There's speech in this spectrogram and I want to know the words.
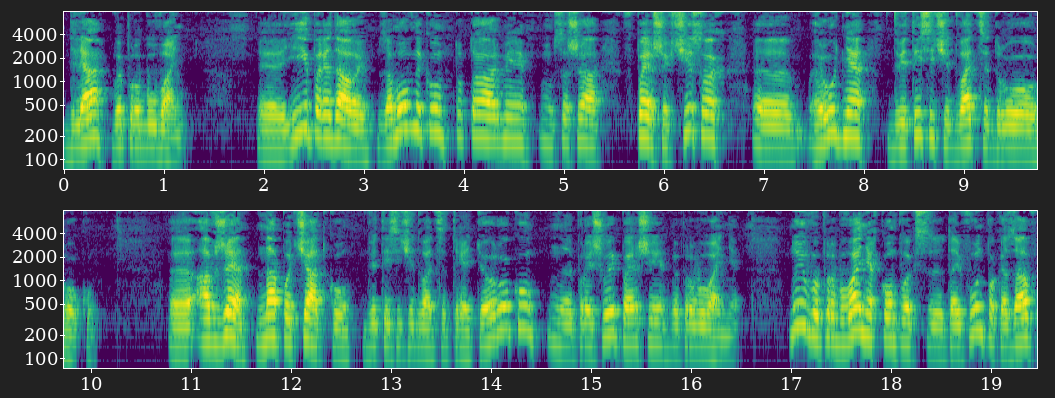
для випробувань. Е, Її передали замовнику, тобто армії США, в перших числах е, грудня 2022 року. Е, А вже на початку 2023 року пройшли перші випробування. Ну і в випробуваннях комплекс е, Тайфун показав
